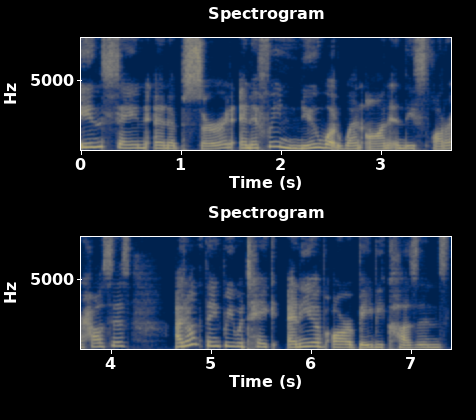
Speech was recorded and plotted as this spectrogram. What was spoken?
insane and absurd. And if we knew what went on in these slaughterhouses, I don't think we would take any of our baby cousins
